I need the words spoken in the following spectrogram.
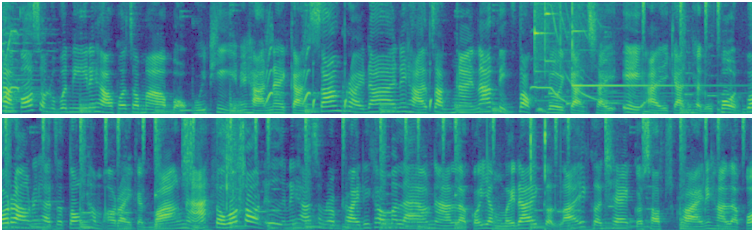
ค่ะก็สำหรับวันนี้นะคะก็จะมาบอกวิธีนะคะในการสร้างรายได้นะคะ จากในหน้า TikTok โดยการใช้ AI กันค่ะทุกคนว่าเรานะคะจะต้องทำอะไรกันบ้างนะ แต่ว่าก่อนอื่นนะคะสำหรับใครที่เข้ามาแล้วนะแล้วก็ยังไม่ได้กดไลค์กดแชร์กด subscribe นะคะแล้วก็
